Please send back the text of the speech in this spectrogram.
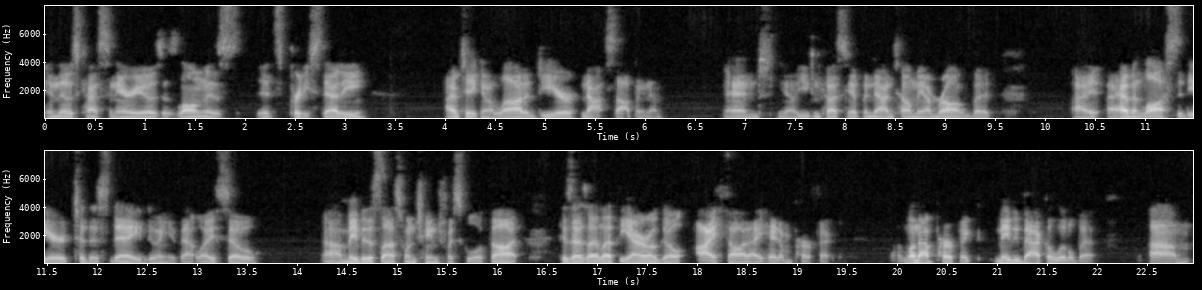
in those kind of scenarios, as long as it's pretty steady, I've taken a lot of deer not stopping them. And, you know, you can cuss me up and down and tell me I'm wrong, but I, I haven't lost a deer to this day doing it that way. So uh, maybe this last one changed my school of thought because as I let the arrow go, I thought I hit him perfect. Well, not perfect, maybe back a little bit. Um,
